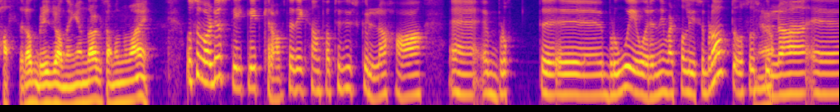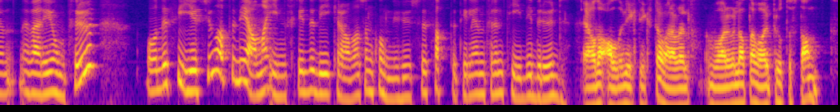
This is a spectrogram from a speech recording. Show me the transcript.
passer at blir dronning en dag, sammen med meg. Og så var det jo stilt litt krav til det, ikke sant? at hun skulle ha eh, blått eh, blod i årene, i hvert fall lyseblått, og så skulle hun eh, være jomfru. Og det sies jo at Diana innfridde de krava som kongehuset satte til en fremtidig brud. Ja, det aller viktigste var vel, var vel at hun var protestant.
